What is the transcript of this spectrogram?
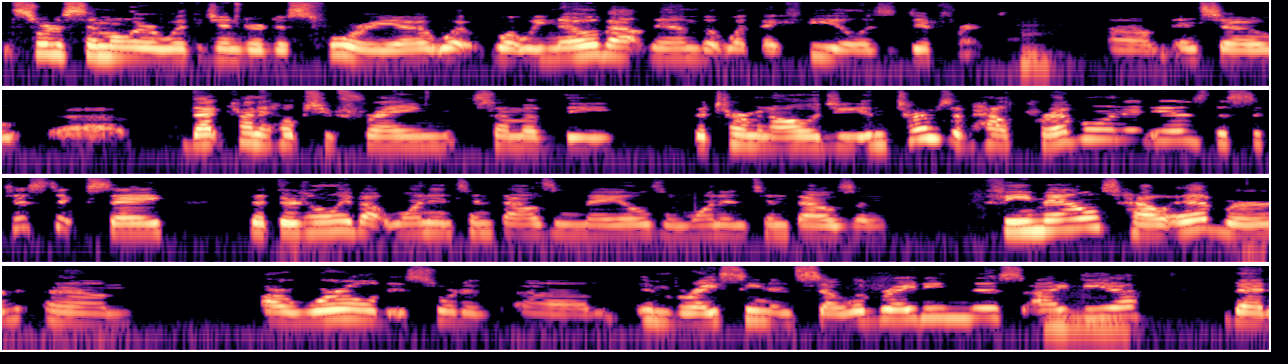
it's sort of similar with gender dysphoria. What what we know about them, but what they feel is different. Hmm. Um, and so uh, that kind of helps you frame some of the the terminology in terms of how prevalent it is. The statistics say that there's only about one in ten thousand males and one in ten thousand females. However, um, our world is sort of um, embracing and celebrating this Mm. idea that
